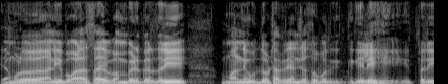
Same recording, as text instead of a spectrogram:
त्यामुळं आणि बाळासाहेब आंबेडकर जरी माननीय उद्धव ठाकरे यांच्यासोबत गेलेही तरी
